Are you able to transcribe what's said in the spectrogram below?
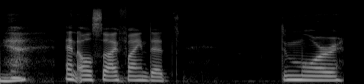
Mm. And also, I find that the more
